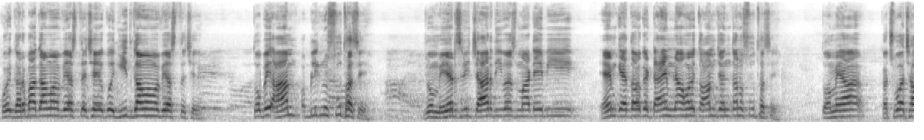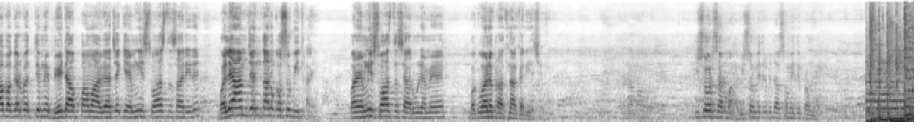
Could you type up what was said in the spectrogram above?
કોઈ ગરબા ગાવામાં વ્યસ્ત છે, કોઈ ગીત ગાવામાં વ્યસ્ત છે, તો ભાઈ આમ પબ્લિકનું શું થશે? જો મેયર શ્રી ચાર દિવસ માટે બી એમ કહેતા હોય કે ટાઈમ ના હોય તો આમ જનતાનું શું થશે? તો અમે આ કછવા છાપ અગરબત્તી અમને ભેટ આપવામાં આવ્યા છે કે એમની સ્વાસ્થ્ય સારી રહે. ભલે આમ જનતાનું કશું બી થાય, પણ એમની સ્વાસ્થ્ય સારું રહે. અમે ભગવાને પ્રાર્થના કરીએ છીએ. કિશોર શર્મા, વિશ્વમિત્ર બધા સમિતિ પ્રમુખ.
